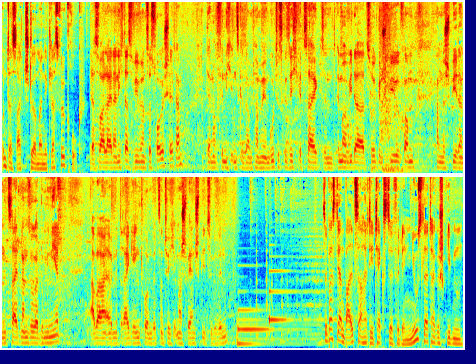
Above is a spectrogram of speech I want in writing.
Und das sagt Stürmer Niklas Füllkrug. Das war leider nicht das, wie wir uns das vorgestellt haben. Dennoch finde ich, insgesamt haben wir ein gutes Gesicht gezeigt, sind immer wieder zurück ins Spiel gekommen, haben das Spiel dann eine Zeit lang sogar dominiert. Aber äh, mit drei Gegentoren wird es natürlich immer schwer, ein Spiel zu gewinnen. Sebastian Balzer hat die Texte für den Newsletter geschrieben.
